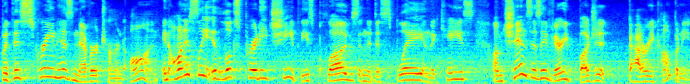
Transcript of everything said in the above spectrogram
but this screen has never turned on. And honestly, it looks pretty cheap. These plugs and the display and the case. Um, Chins is a very budget battery company.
